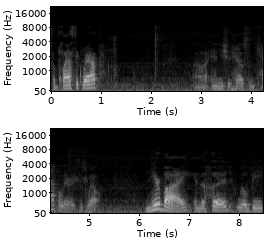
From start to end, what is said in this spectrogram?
some plastic wrap, uh, and you should have some capillaries as well. Nearby in the hood will be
